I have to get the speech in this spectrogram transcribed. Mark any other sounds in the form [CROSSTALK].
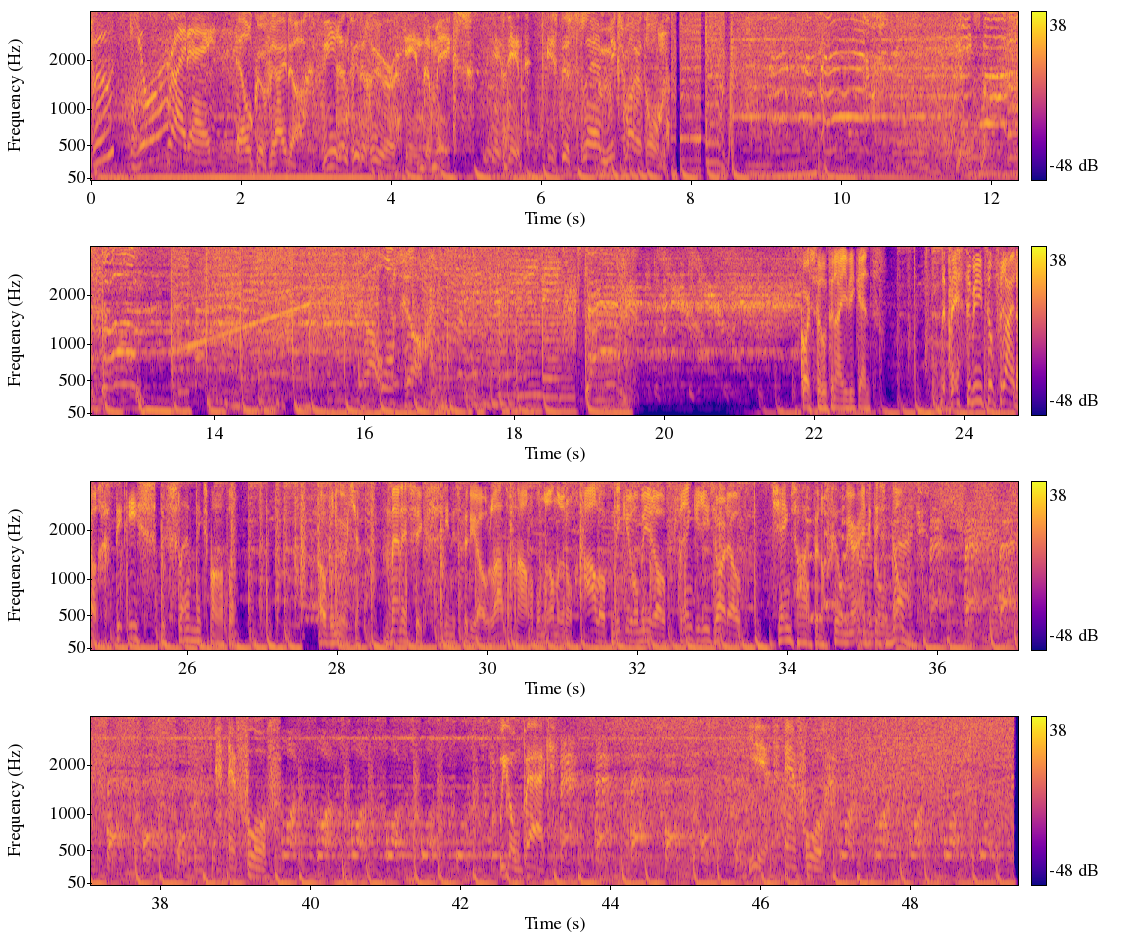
Boost your Friday. Elke vrijdag 24 uur in de mix. Dit is de Slam Mix Marathon. Mix Marathon. Raoul Schram. Dit is Slam. Kortste route naar je weekend. De beste beats op vrijdag. Dit is de Slam Mix Marathon. Over een uurtje. Man is Six in de studio. Later vanavond onder andere nog Alok, Nicky Romero, Frankie Rizzardo, James Hype en nog veel meer. En dit is Noam. and forth. We go back. Yeah, and forth.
